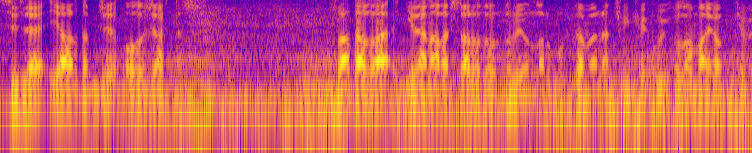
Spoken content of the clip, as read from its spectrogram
Size yardımcı olacaktır. Radara giren araçları durduruyorlar muhtemelen çünkü uygulama yok gibi.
